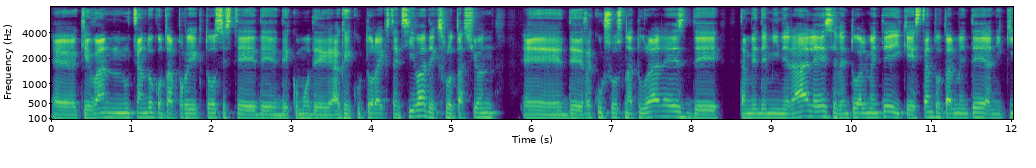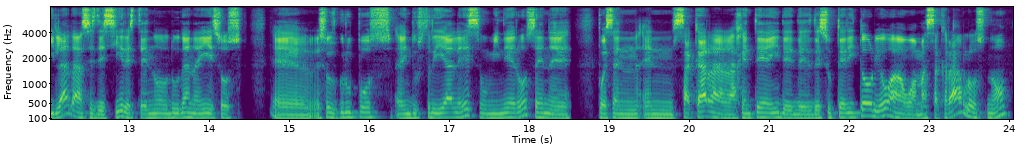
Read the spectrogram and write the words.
eh, que van luchando contra proyectos este, de, de, como de agricultura extensiva, de explotación eh, de recursos naturales, de también de minerales eventualmente y que están totalmente aniquiladas, es decir, este, no dudan ahí esos, esos grupos industriales o mineros en pues en, sacar a la gente ahí de, su territorio o a masacrarlos, ¿no?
